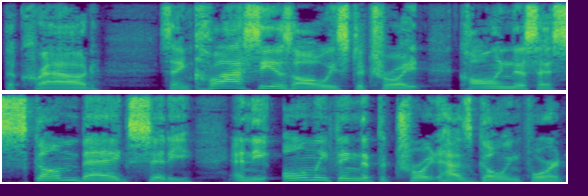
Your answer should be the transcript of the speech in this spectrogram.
the crowd saying classy as always, Detroit, calling this a scumbag city. And the only thing that Detroit has going for it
